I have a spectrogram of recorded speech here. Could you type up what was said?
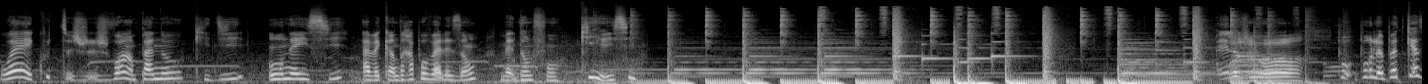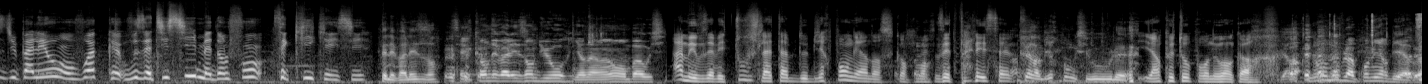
Ouais, écoute, je, je vois un panneau qui dit On est ici avec un drapeau valaisan, mais dans le fond, qui est ici? Hello. Bonjour. Pour, pour le podcast du Paléo, on voit que vous êtes ici, mais dans le fond, c'est qui qui est ici C'est les Valaisans. C'est le camp des Valaisans du haut, il y en a un en bas aussi. Ah, mais vous avez tous la table de beer pong hein, dans ce campement. Vous n'êtes pas les seuls. On va faire un beer pong si vous voulez. Il est un peu tôt pour nous encore. Nous on ouvre la première bière là.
